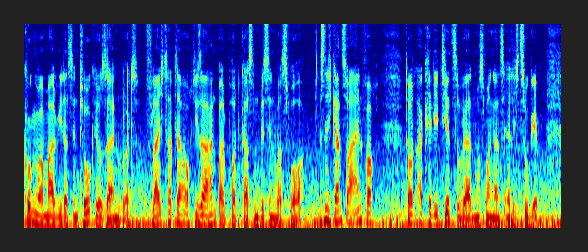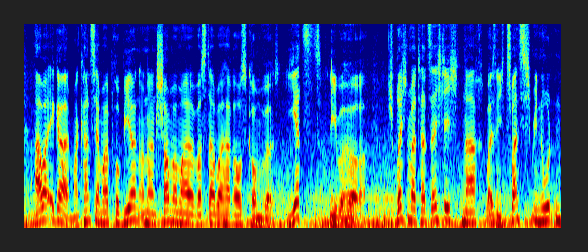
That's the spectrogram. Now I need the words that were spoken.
Gucken wir mal, wie das in Tokio sein wird. Vielleicht hat ja auch dieser Handball-Podcast ein bisschen was vor. Ist nicht ganz so einfach, dort akkreditiert zu werden, muss man ganz ehrlich zugeben. Aber egal, man kann es ja mal probieren und dann schauen wir mal, was dabei herauskommen wird. Jetzt, liebe Hörer, sprechen wir tatsächlich nach, weiß nicht, 20 Minuten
